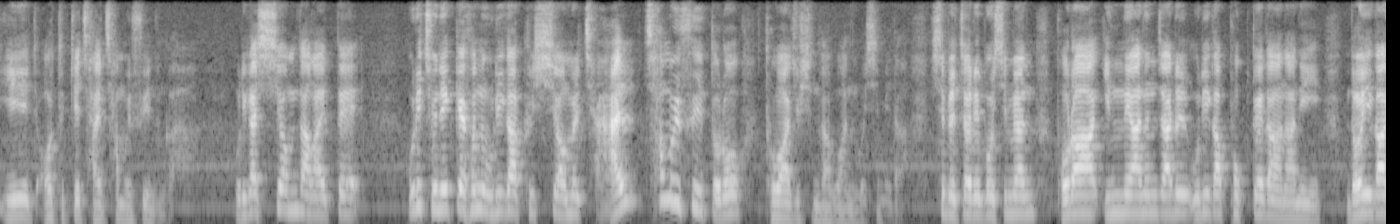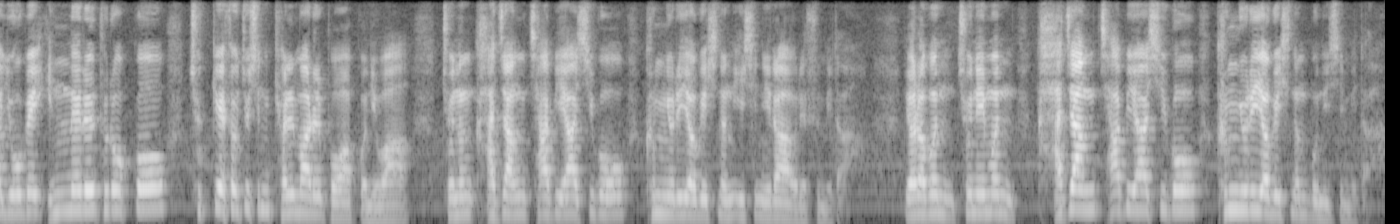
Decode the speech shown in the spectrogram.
이 어떻게 잘 참을 수 있는가? 우리가 시험 당할 때 우리 주님께서는 우리가 그 시험을 잘 참을 수 있도록 도와주신다고 하는 것입니다. 11절에 보시면 보라 인내하는 자를 우리가 복되다 하나니 너희가 욥의 인내를 들었고 주께서 주신 결말을 보았거니와 주는 가장 자비하시고 긍휼히 여기시는 이신이라 그랬습니다. 여러분 주님은 가장 자비하시고 긍휼히 여기시는 분이십니다.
